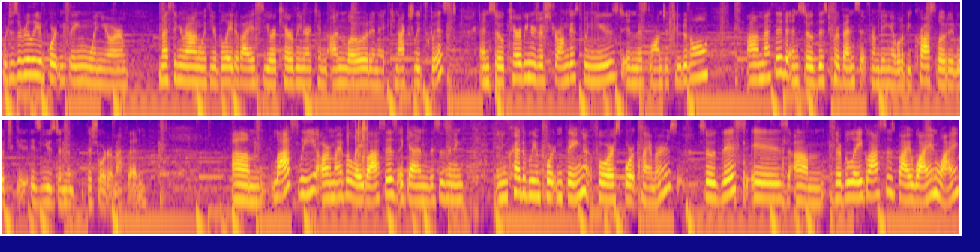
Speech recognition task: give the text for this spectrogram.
which is a really important thing when you're messing around with your belay device, your carabiner can unload and it can actually twist. And so carabiners are strongest when used in this longitudinal uh, method, and so this prevents it from being able to be cross-loaded, which is used in the, the shorter method. Um, lastly are my belay glasses. Again, this is an, in an, incredibly important thing for sport climbers. So this is, um, they're belay glasses by Y&Y.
